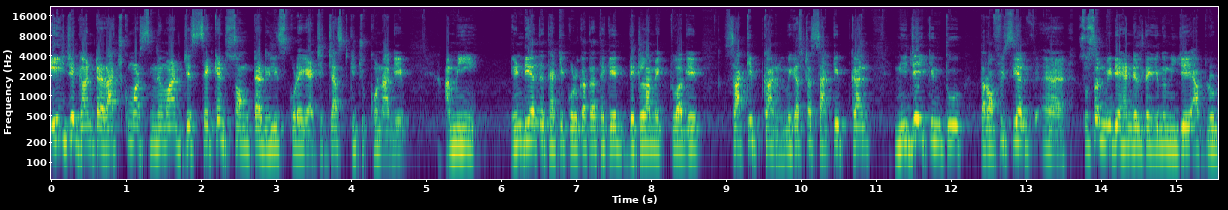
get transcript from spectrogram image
এই যে গানটা রাজকুমার সিনেমার যে সেকেন্ড সংটা রিলিজ করে গেছে জাস্ট কিছুক্ষণ আগে, আমি ইন্ডিয়াতে থাকি, কলকাতা থেকে, দেখলাম একটু আগে সাকিব খান মেগাস্টার সাকিব খান নিজেই কিন্তু তার অফিসিয়াল সোশ্যাল মিডিয়া হ্যান্ডেল থেকে কিন্তু নিজেই আপলোড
